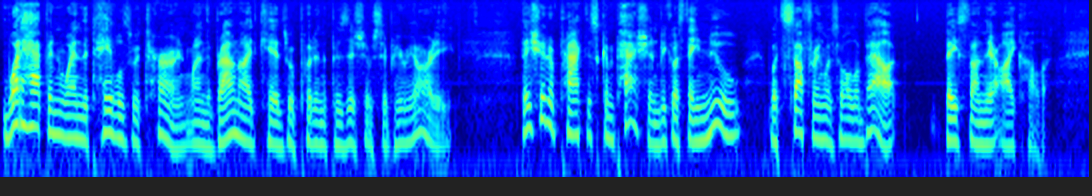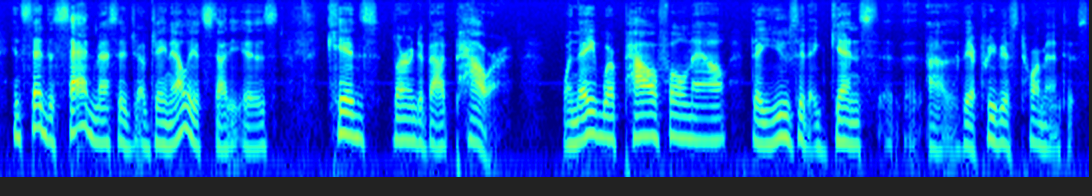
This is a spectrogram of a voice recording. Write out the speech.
what happened when the tables were turned, when the brown-eyed kids were put in the position of superiority? They should have practiced compassion because they knew what suffering was all about based on their eye color. Instead, the sad message of Jane Elliott's study is kids learned about power. When they were powerful now, they use it against uh, uh, their previous tormentors.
